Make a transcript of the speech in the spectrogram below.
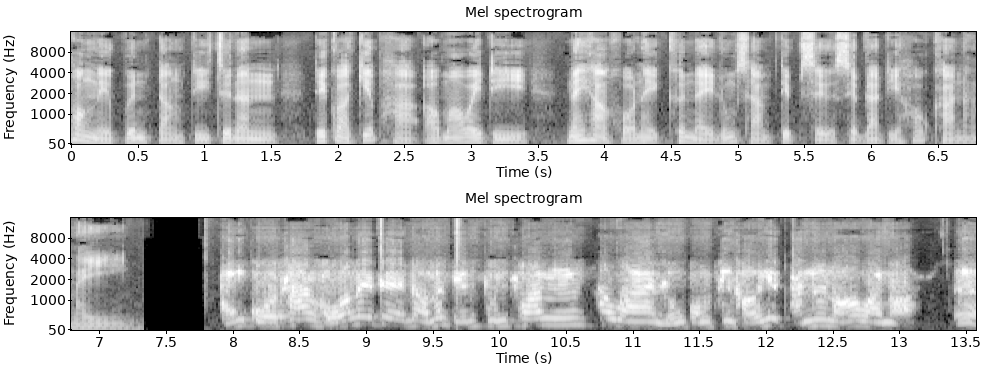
ห้องในปืนต่างตีจือนั้นดีกว่าเก็บหาเอามาไว้ดี ในห้างหอในขึ้นในลุงสามติบสื่อเสียบลาดีเข้าขาหนังในอันก่อสร้างหอไม่ได้เนาะมันเป็นปุ่นพรเฮาว่าหลวงปองชื่อเขาเฮ็ดอันเนาะว่าเนาะ เออ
